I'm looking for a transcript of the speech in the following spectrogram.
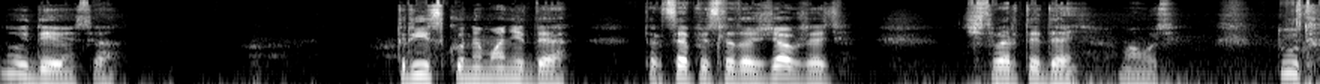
Ну і дивимося. Тріску нема ніде. Так це після дождя вже четвертий день, мабуть. Тут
